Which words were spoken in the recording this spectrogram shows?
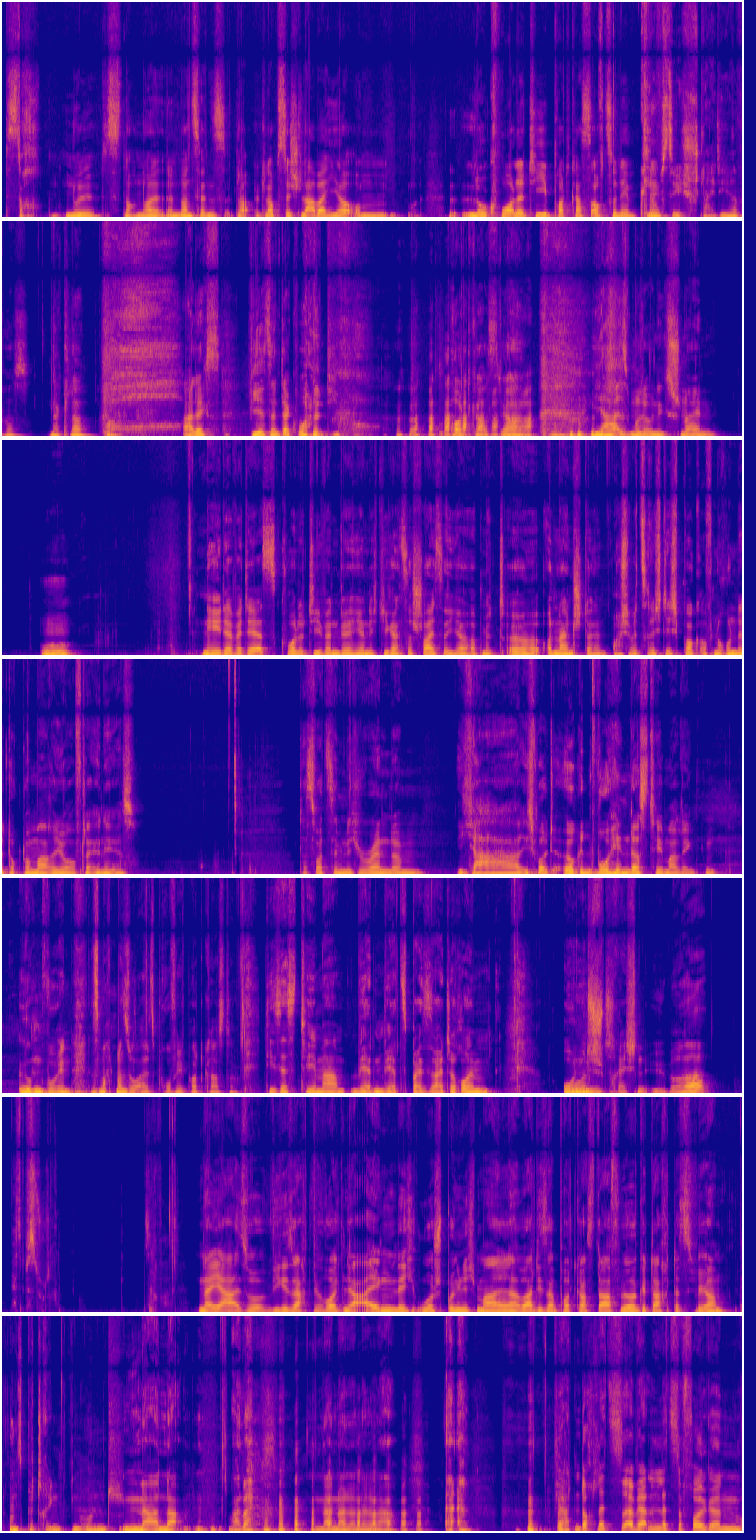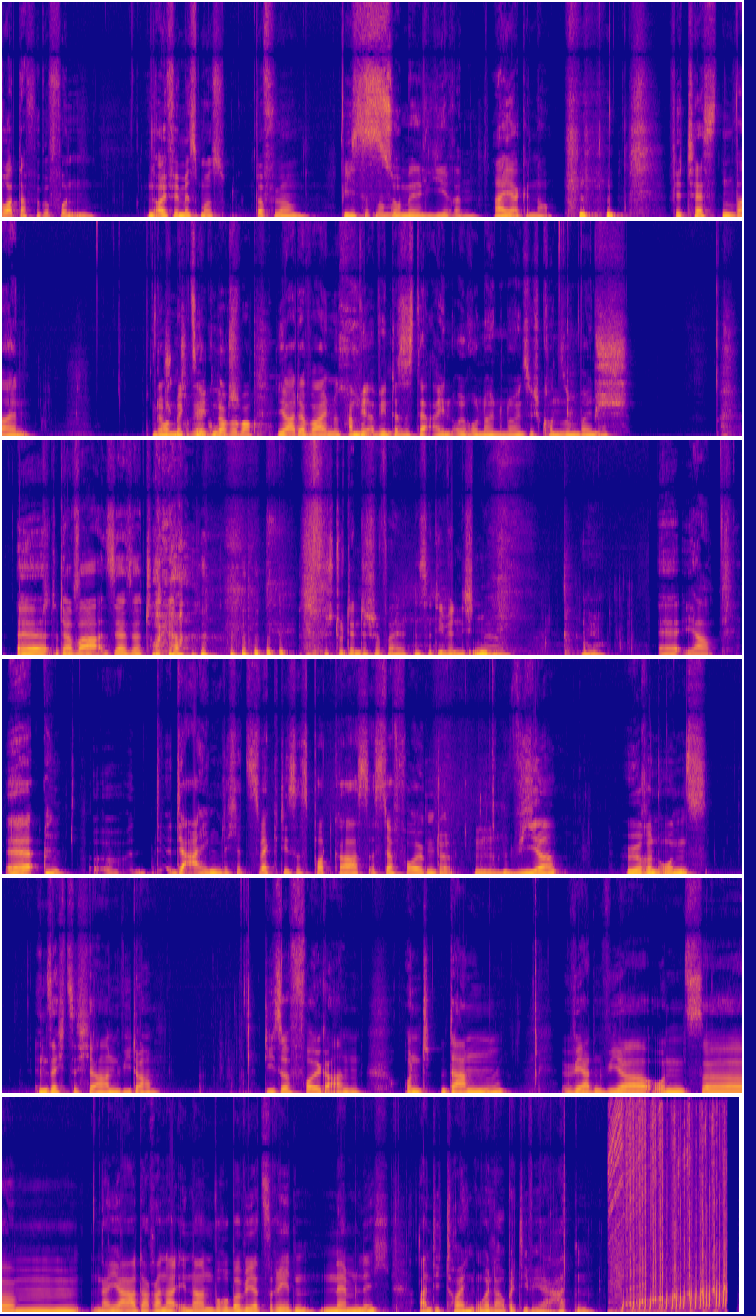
Das ist doch null, das ist noch null, Nonsens. Glaub, glaubst du, ich laber hier, um Low-Quality-Podcasts aufzunehmen? Glaubst du, ich schneide hier was? Na klar. Alex, wir sind der Quality Podcast, ja? Ja, es muss ja auch nichts schneiden. Nee, der wird ja erst Quality, wenn wir hier nicht die ganze Scheiße hier mit äh, online stellen. Oh, ich habe jetzt richtig Bock auf eine Runde Dr. Mario auf der NES. Das war ziemlich random. Ja, ich wollte irgendwohin das Thema lenken. Irgendwohin. Das macht man so als Profi-Podcaster. Dieses Thema werden wir jetzt beiseite räumen. Und, Und? sprechen über. Jetzt bist du dran. Naja, also wie gesagt, wir wollten ja eigentlich ursprünglich mal, war dieser Podcast dafür gedacht, dass wir. Uns betrinken und. Na, na, Alex. na, na, na, na, na. Wir hatten doch letzte, wir hatten letzte Folge ein Wort dafür gefunden. Ein Euphemismus dafür. Wie hieß das nochmal? Sommelieren. Ah ja, genau. wir testen Wein. Und das schmeckt sehr gut. darüber. Ja, der Wein ist. Haben wir erwähnt, dass es der 1,99 Euro Konsumwein ist? Äh, der war sehr, sehr teuer. Für studentische Verhältnisse, die wir nicht mehr. Naja. äh, ja. Äh, der eigentliche Zweck dieses Podcasts ist der folgende. Wir hören uns in 60 Jahren wieder diese Folge an. Und dann werden wir uns, ähm, naja, daran erinnern, worüber wir jetzt reden. Nämlich an die tollen Urlaube, die wir hatten.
